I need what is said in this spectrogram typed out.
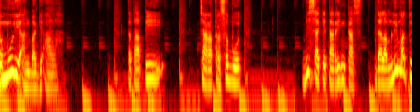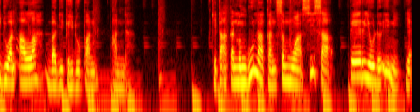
kemuliaan bagi Allah, tetapi cara tersebut bisa kita ringkas dalam lima tujuan Allah bagi kehidupan Anda. Kita akan menggunakan semua sisa periode ini, ya,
